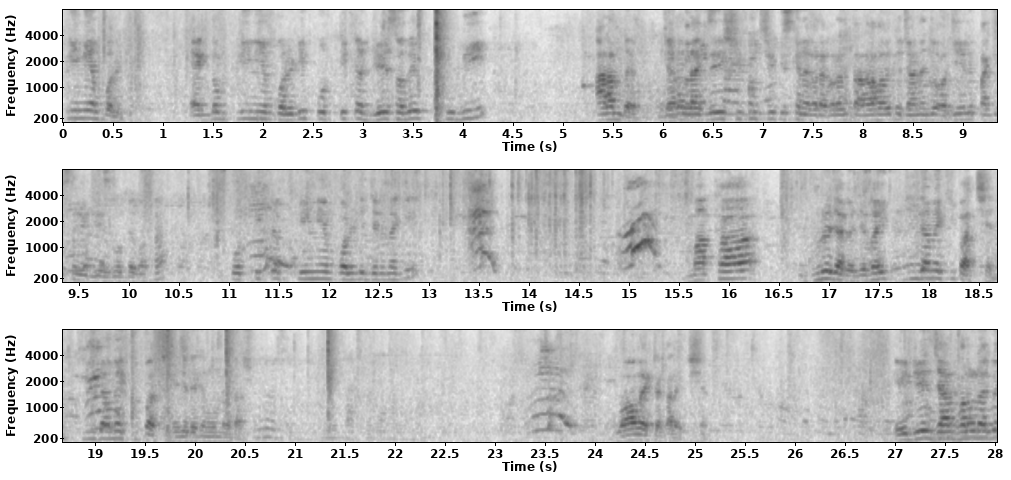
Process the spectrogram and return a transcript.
প্রিমিয়াম কোয়ালিটি একদম প্রিমিয়াম কোয়ালিটি প্রত্যেকটা ড্রেস হবে খুবই আরামদায়ক। যারা লাক্সারি শিফন থ্রি পিস কেনাকাটা করেন, তারা হয়তো জানেন যে অরিজিনালি পাকিস্তানি ড্রেস বলতে কথা। প্রত্যেকটা প্রিমিয়াম কোয়ালিটির যেটা নাকি মাথা ঘুরে যাবে যে ভাই কি দামে কি পাচ্ছেন? কি দামে কি পাচ্ছেন? এই যে দেখেন অন্যটা। ওয়াও একটা কালেকশন এই ড্রেস যার ভালো লাগবে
